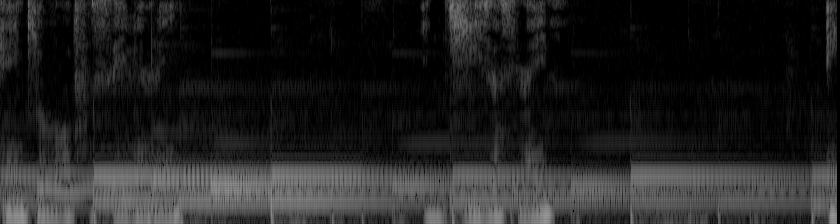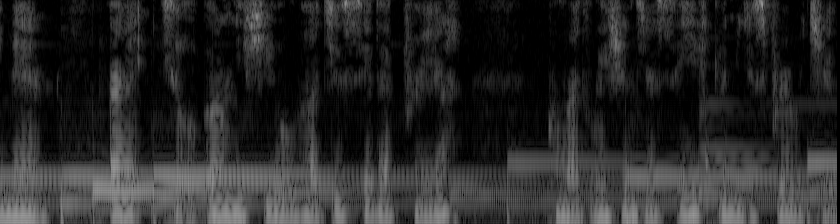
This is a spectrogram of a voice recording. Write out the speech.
Thank you, Lord, for saving me. In Jesus' name. Amen. Alright, so um if you had just said that prayer, congratulations, you're saved. Let me just pray with you.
